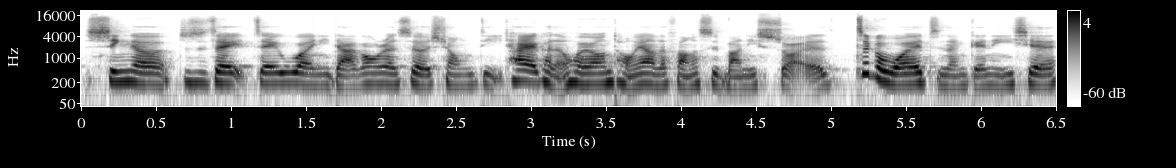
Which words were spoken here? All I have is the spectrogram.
新的就是这这一位你打工认识的兄弟，他也可能会用同样的方式把你甩了。这个我也只能给你一些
